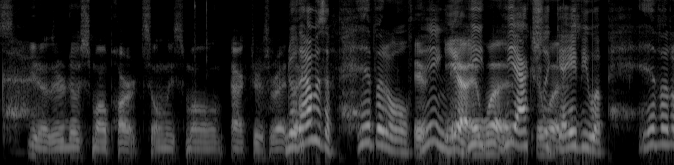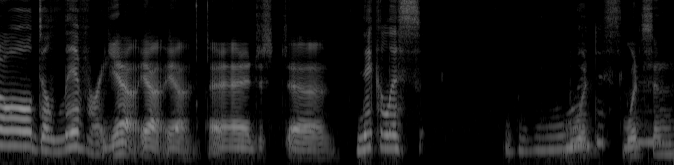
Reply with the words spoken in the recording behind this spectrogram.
good. You know, there are no small parts, only small actors, right? No, Like, that was a pivotal thing. that yeah, it he, was, He it actually gave you a pivotal delivery. Yeah, yeah, yeah, and and it just uh, Nicholas Wood Woodson? Woodson,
